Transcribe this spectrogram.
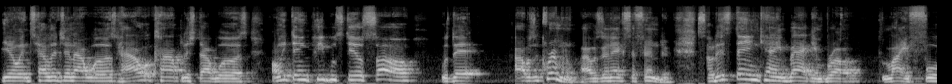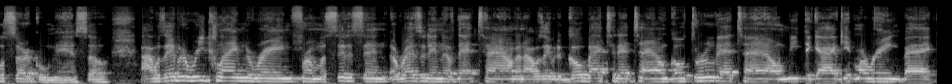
you know, intelligent I was, how accomplished I was. Only thing people still saw was that I was a criminal. I was an ex-offender. So this thing came back and brought life full circle, man. So I was able to reclaim the ring from a citizen, a resident of that town, and I was able to go back to that town, go through that town, meet the guy, get my ring back,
